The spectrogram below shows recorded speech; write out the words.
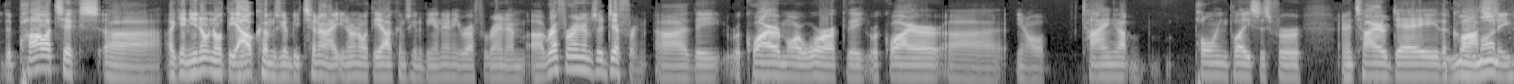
the politics uh, again. You don't know what the outcome is going to be tonight. You don't know what the outcome is going to be in any referendum. Uh, referendums are different. Uh, they require more work. They require uh, you know tying up polling places for an entire day. The cost, money.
